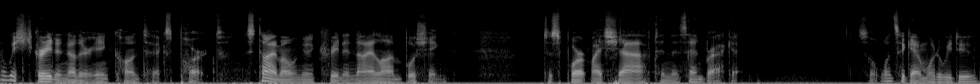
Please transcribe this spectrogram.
I wish to create another in context part. This time I'm going to create a nylon bushing to support my shaft in this end bracket. So once again, what do we do?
